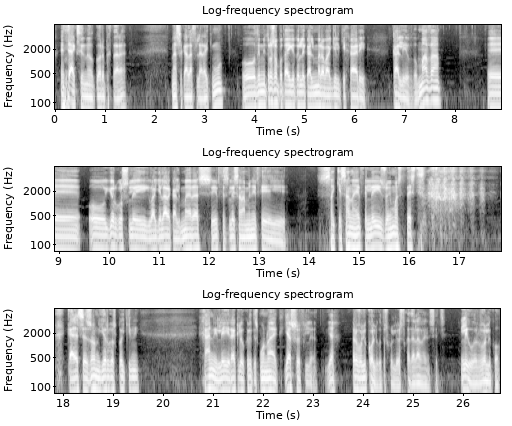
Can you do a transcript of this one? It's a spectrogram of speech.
Εντάξει, είναι ο κόρε παιχταρά. Να είσαι καλά, φιλαράκι μου. Ο Δημητρός από τα Άγια το λέει: Καλημέρα, Βαγγέλη και χάρη. Καλή εβδομάδα. Ε, ο Γιώργος λέει: Βαγγελάρα, καλημέρα. Ήρθες, λέει, σαν να μην ήρθε. Σαν και σαν να ήρθε, λέει, η ζωή μας στη θέση της. Καλή σεζόν, Γιώργος Κόκκινη. Χάνει, λέει, Ηράκλειο Κρήτη μόνο ΑΕΚ. Γεια σου, ρε φίλε. Γεια. Υπερβολικό λίγο το σχολείο, το καταλαβαίνεις έτσι. Λίγο υπερβολικό.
